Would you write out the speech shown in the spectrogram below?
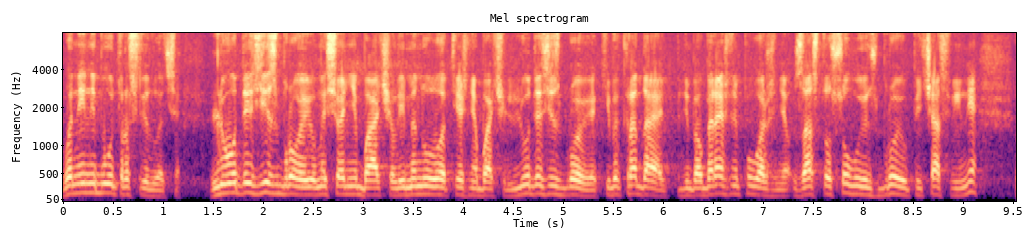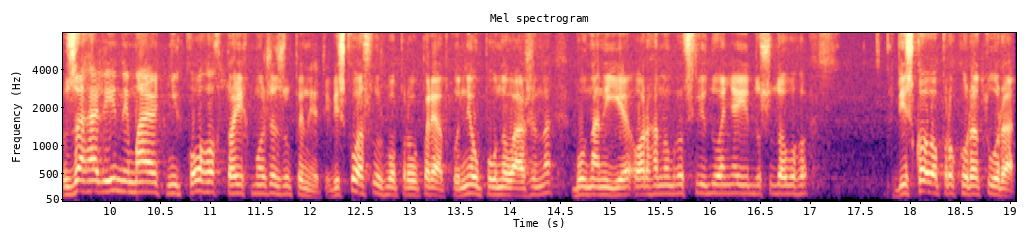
Вони не будуть розслідуватися. Люди зі зброєю, ми сьогодні бачили, і минулого тижня бачили, люди зі зброєю, які викрадають необережне поводження, застосовують зброю під час війни, взагалі не мають нікого, хто їх може зупинити. Військова служба правопорядку не уповноважена, бо вона не є органом розслідування і досудового. Військова прокуратура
